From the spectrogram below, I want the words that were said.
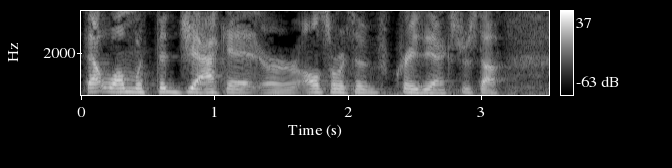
that one with the jacket or all sorts of crazy extra stuff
